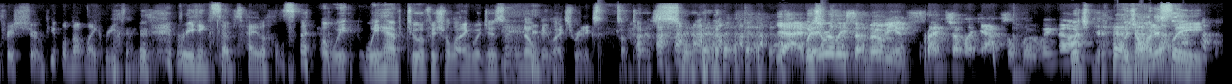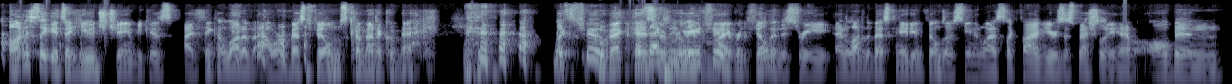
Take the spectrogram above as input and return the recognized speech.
for sure people don't like reading reading subtitles. Well, we we have two official languages, and nobody likes reading subtitles. Yeah, if Which- they release a movie in French, I'm like, absolutely not. Which, which honestly, honestly, it's a huge shame because I think a lot of our best films come out of Quebec. Like That's true. Quebec has a really vibrant film industry, and a lot of the best Canadian films I've seen in the last like five years, especially, have all been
